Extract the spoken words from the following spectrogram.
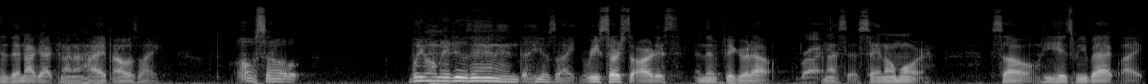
And then I got kind of hype. I was like, "Oh, so what do you want me to do then?" And he was like, "Research the artist and then figure it out." Right. And I said, "Say no more." So he hits me back like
